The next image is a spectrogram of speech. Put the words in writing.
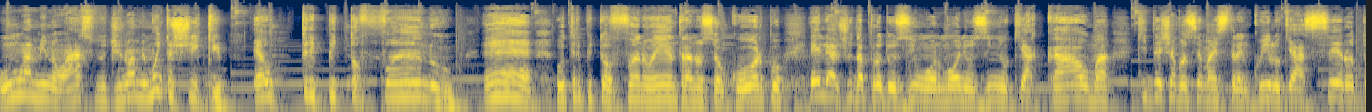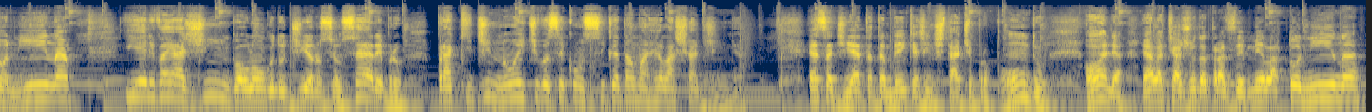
um aminoácido de nome muito chique, é o triptofano. É, o triptofano entra no seu corpo, ele ajuda a produzir um hormôniozinho que acalma, que deixa você mais tranquilo, que é a serotonina, e ele vai agindo ao longo do dia no seu cérebro para que de noite você consiga dar uma relaxadinha. Essa dieta também que a gente está te propondo, olha, ela te ajuda a trazer melatonina,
